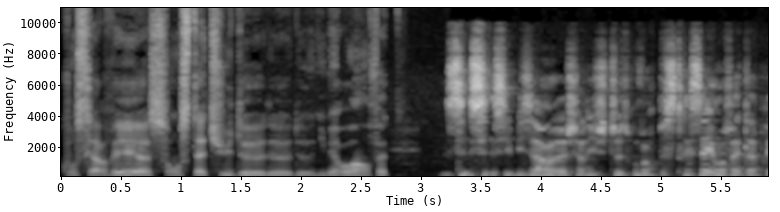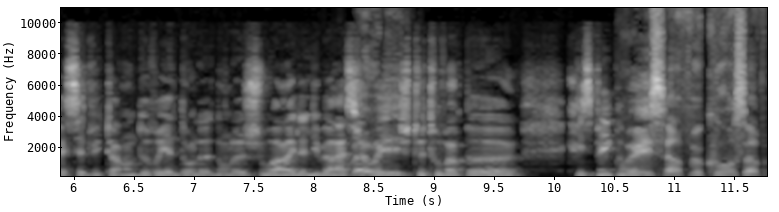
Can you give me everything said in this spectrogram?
conserver euh, son statut de, de, de numéro un en fait. C'est bizarre, euh, Charlie. Je te trouve un peu stressé en fait après cette victoire. On devrait être dans le, dans le joie et la libération bah oui. et je te trouve un peu euh, crispé. Quand oui, c'est un peu con. Un peu...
